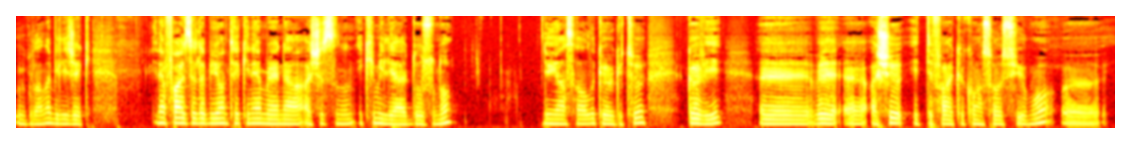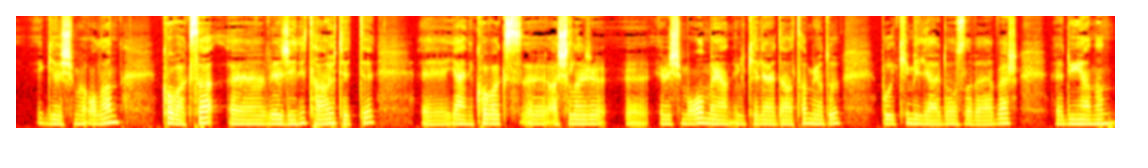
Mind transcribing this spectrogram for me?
uygulanabilecek. Yine Pfizer ile BioNTech'in mRNA aşısının 2 milyar dozunu Dünya Sağlık Örgütü, Gavi e, ve e, Aşı İttifakı Konsorsiyumu e, girişimi olan COVAX'a e, vereceğini taahhüt etti. E, yani COVAX e, aşıları e, erişimi olmayan ülkelere dağıtamıyordu. Bu 2 milyar dozla beraber e, dünyanın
